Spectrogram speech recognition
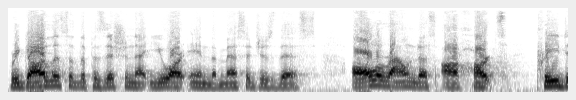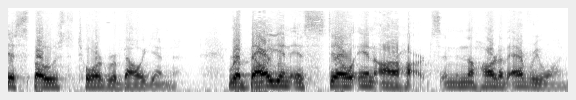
Regardless of the position that you are in, the message is this. All around us are hearts predisposed toward rebellion. Rebellion is still in our hearts and in the heart of everyone.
